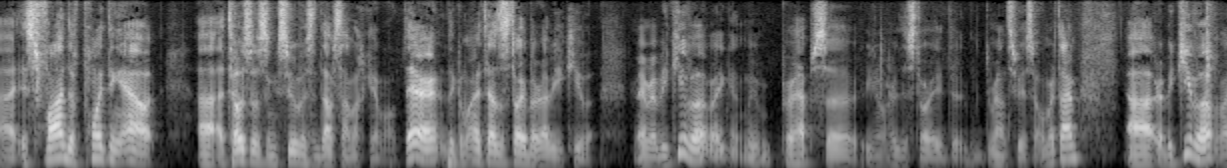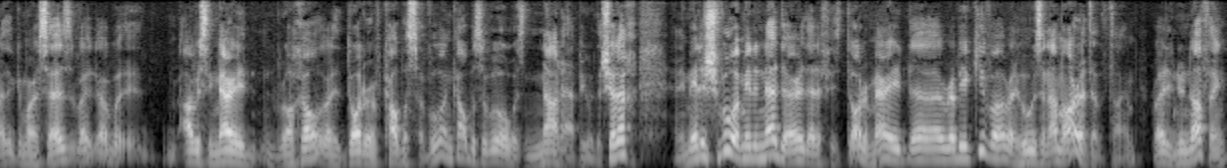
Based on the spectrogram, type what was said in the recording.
uh, is fond of pointing out uh, Atosos and Ksuvas and Daf Samach Gimel. There, the Gemara tells a story about Rabbi Akiva. Right, Rabbi Kiva, right, we perhaps uh, you know heard the story around Sriya Omer time. Uh, Rabbi Kiva, right, the Gemara says, right, uh, obviously married Rachel, right, daughter of Kalba Savua, and Kalba Savua was not happy with the shidduch, and he made a shvua, made a neder that if his daughter married uh, Rabbi Akiva, right, who was an Amaret at the time, right, he knew nothing,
